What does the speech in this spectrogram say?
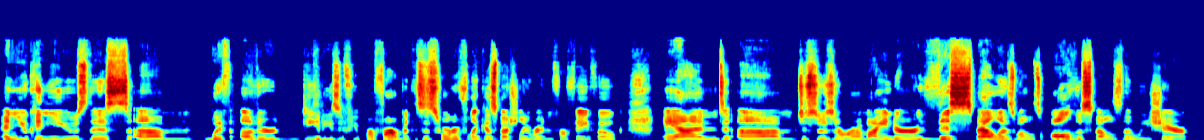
and you can use this um with other deities if you prefer but this is sort of like especially written for fae folk and um just as a reminder this spell as well as all the spells that we share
